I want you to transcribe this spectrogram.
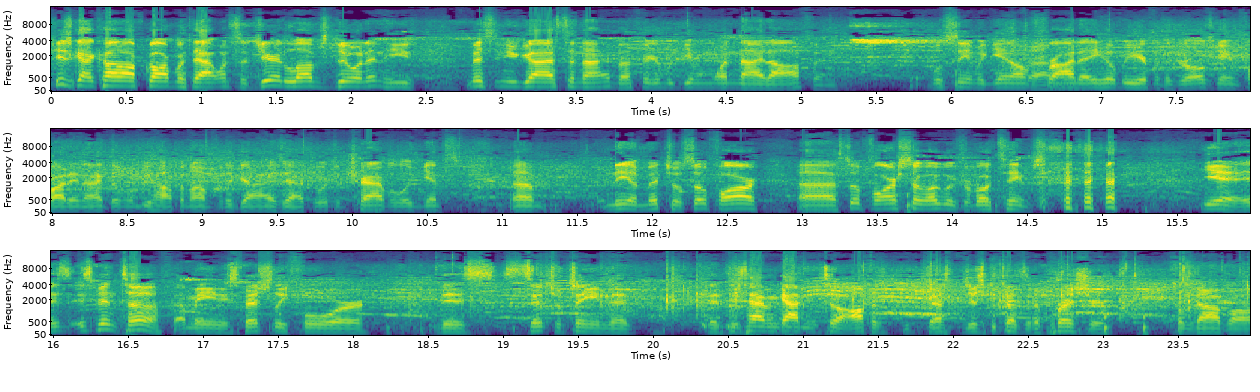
she just got caught off guard with that one. So Jared loves doing it. He's missing you guys tonight, but I figured we'd give him one night off, and we'll see him again on Friday. He'll be here for the girls' game Friday night. Then we'll be hopping on for the guys afterwards to travel against um, Nia Mitchell. So far, uh, so far, so ugly for both teams. Yeah, it's, it's been tough. I mean, especially for this Central team that, that just haven't gotten to the offense. That's just because of the pressure from Diboll.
